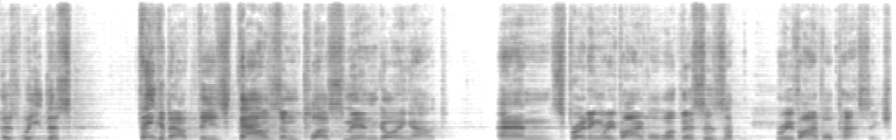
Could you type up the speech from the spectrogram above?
this, we, this, think about these thousand plus men going out and spreading revival. Well, this is a revival passage.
